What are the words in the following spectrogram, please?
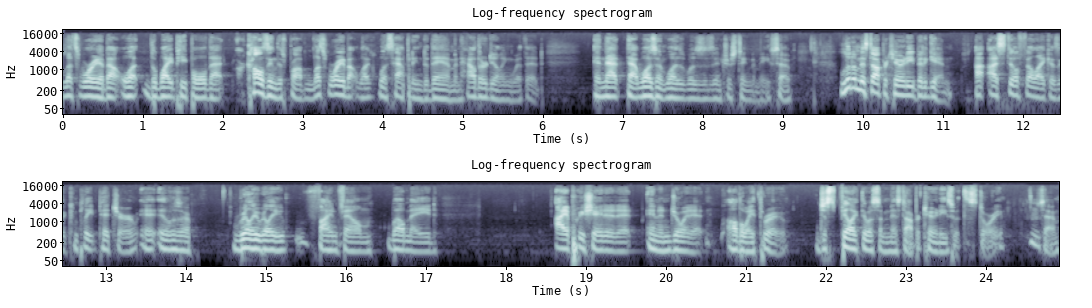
let's worry about what the white people that are causing this problem. Let's worry about like what's happening to them and how they're dealing with it. And that that wasn't was was as interesting to me. So little missed opportunity, but again, I, I still feel like as a complete picture, it, it was a really really fine film, well made. I appreciated it and enjoyed it all the way through. Just feel like there was some missed opportunities with the story. Hmm. So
